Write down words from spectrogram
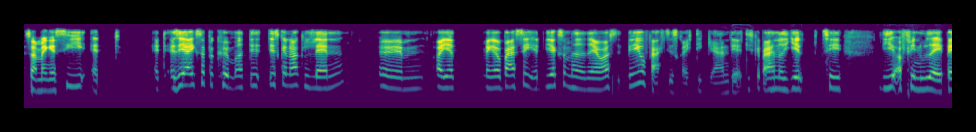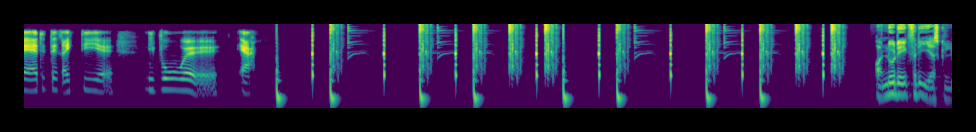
Så man kan sige, at, at altså jeg er ikke så bekymret, det, det skal nok lande, øhm, og jeg, man kan jo bare se, at virksomheden er jo også, vil jo faktisk rigtig gerne det. De skal bare have noget hjælp til lige at finde ud af, hvad er det det rigtige øh, niveau øh, er. Og nu er det ikke, fordi jeg skal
